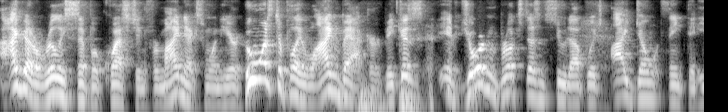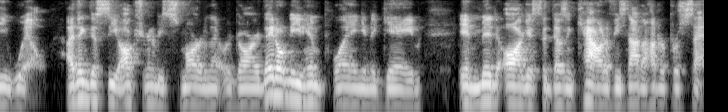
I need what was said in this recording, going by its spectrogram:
I got a really simple question for my next one here. Who wants to play linebacker? Because if Jordan Brooks doesn't suit up, which I don't think that he will, I think the Seahawks are going to be smart in that regard. They don't need him playing in a game in mid August that doesn't count if he's not 100%.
